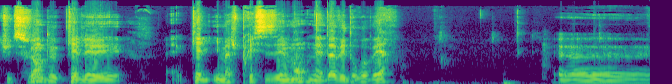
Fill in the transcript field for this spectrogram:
tu te souviens de quelle, quelle image précisément Ned avait de Robert? Euh,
